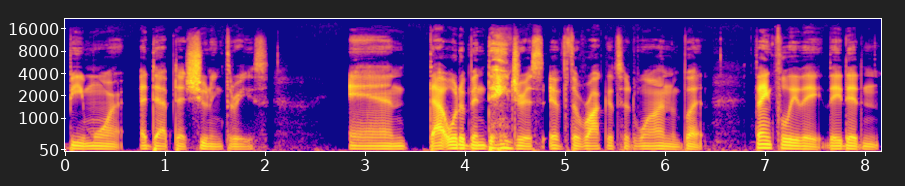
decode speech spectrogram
be more adept at shooting threes, and that would have been dangerous if the Rockets had won. But thankfully, they, they didn't.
